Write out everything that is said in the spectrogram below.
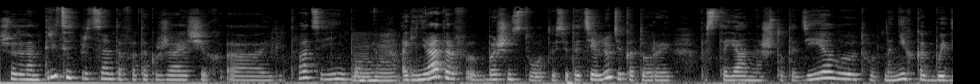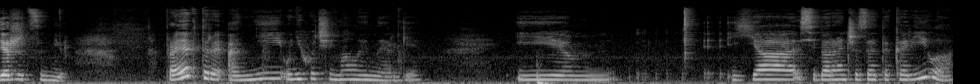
что-то там 30% от окружающих э, или 20, я не помню. Mm-hmm. А генераторов большинство. То есть это те люди, которые постоянно что-то делают, вот на них как бы держится мир. Проекторы, они, у них очень мало энергии. И я себя раньше за это корила,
